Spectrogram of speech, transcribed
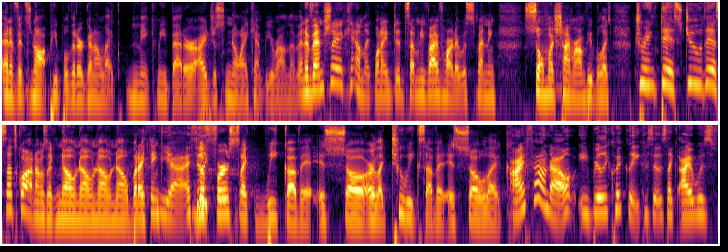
and if it's not people that are gonna like make me better i just know i can't be around them and eventually i can like when i did 75 hard i was spending so much time around people like drink this do this let's go out and i was like no no no no but i think Yeah, I feel the like- first like week of it is so or like two weeks of it is so like I found out really quickly because it was like I was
